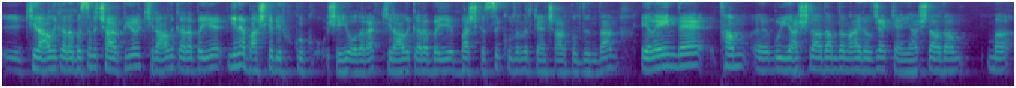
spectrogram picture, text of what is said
e, kiralık arabasını çarpıyor. Kiralık arabayı yine başka bir hukuk şeyi olarak kiralık arabayı başkası kullanırken çarpıldığından Elaine de tam e, bu yaşlı adamdan ayrılacakken yaşlı adama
